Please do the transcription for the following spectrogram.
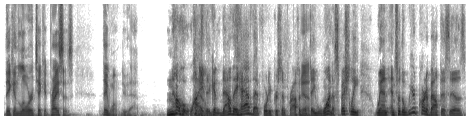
they can lower ticket prices. They won't do that. No, why? No. They're gonna now they have that forty percent profit Yeah. that they want, especially when. And so the weird part about this is,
